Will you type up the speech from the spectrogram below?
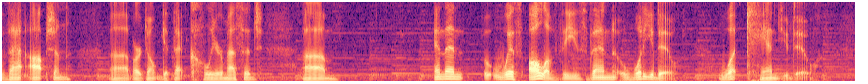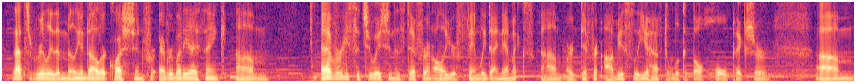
that option uh, or don't get that clear message. Um, and then with all of these, then what do you do? What can you do? That's really the million dollar question for everybody, I think. Um, every situation is different. All your family dynamics um, are different. Obviously, you have to look at the whole picture. Um,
